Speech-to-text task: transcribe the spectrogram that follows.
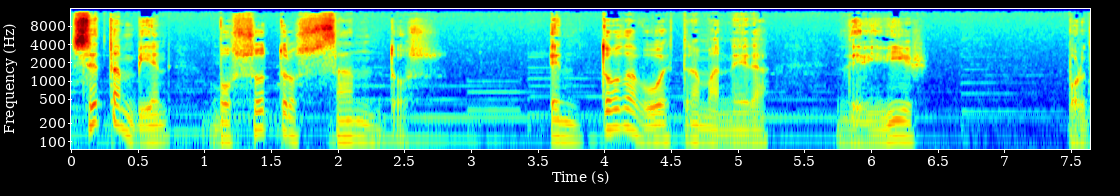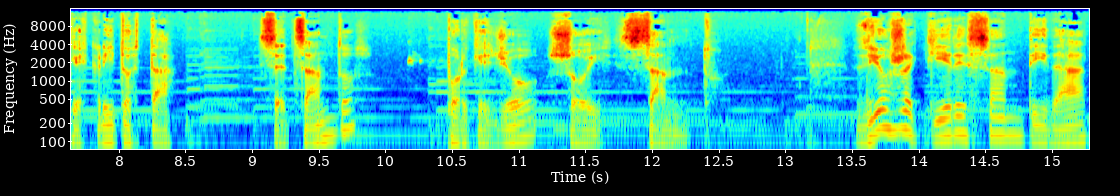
sed también vosotros santos en toda vuestra manera de vivir, porque escrito está, sed santos, porque yo soy santo. Dios requiere santidad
